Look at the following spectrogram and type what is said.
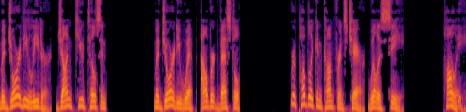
Majority Leader, John Q. Tilson Majority Whip, Albert Vestal Republican Conference Chair, Willis C. Hawley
